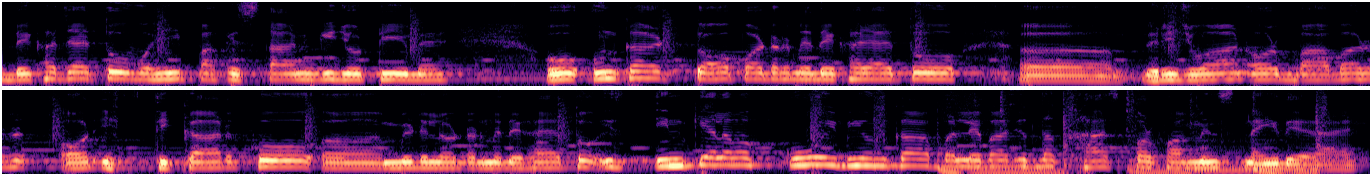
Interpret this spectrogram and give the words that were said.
देखा जाए तो वही पाकिस्तान की जो टीम है, वो उनका टॉप ऑर्डर में देखा जाए तो रिजवान और बाबर और इफ्तिकार को मिडिल ऑर्डर में देखा जाए तो इनके अलावा कोई भी उनका बल्लेबाज उतना खास परफॉर्मेंस नहीं दे रहा है।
